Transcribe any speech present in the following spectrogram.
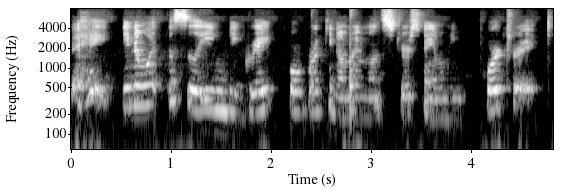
but hey, you know what? This will even be great for working on my Munsters family portrait.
